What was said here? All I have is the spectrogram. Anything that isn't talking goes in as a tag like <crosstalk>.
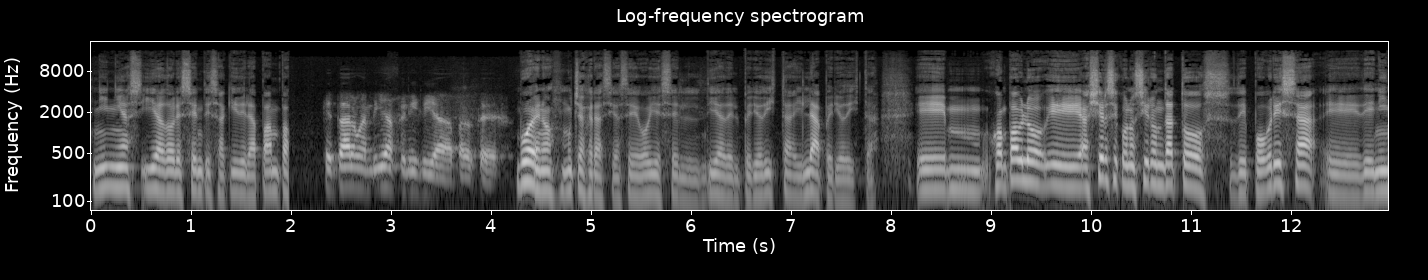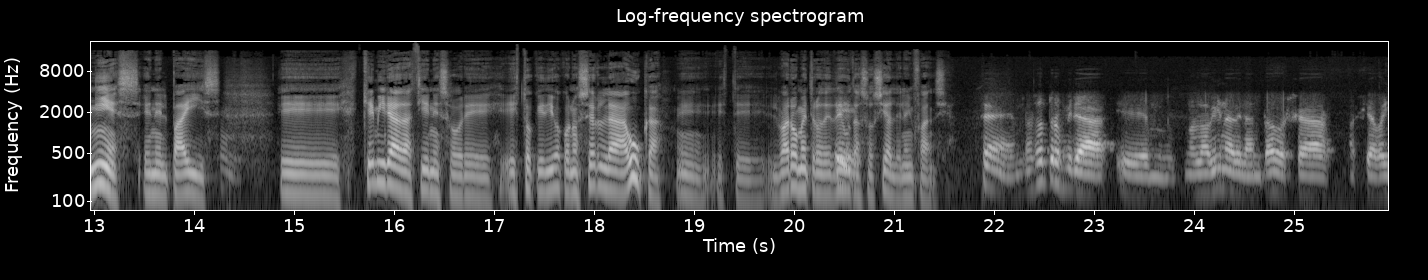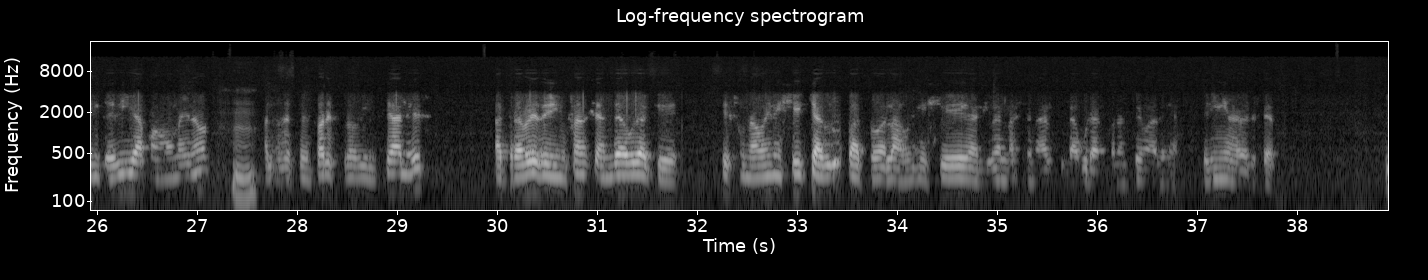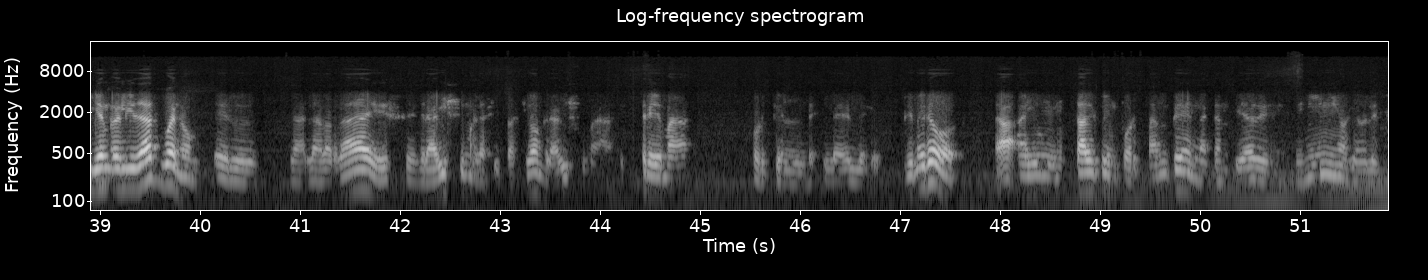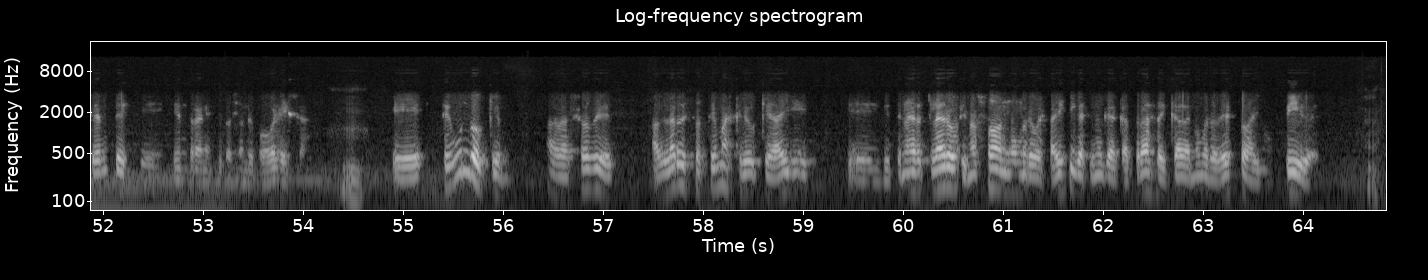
niñas y adolescentes aquí de La Pampa. ¿Qué tal? Buen día, feliz día para ustedes. Bueno, muchas gracias. Eh. hoy es el Día del Periodista y la Periodista. Eh, Juan Pablo, eh, ayer se conocieron datos de pobreza de niñez en el país. ¿Qué miradas tiene sobre esto que dio a conocer la UCA, este, el barómetro de deuda social de la infancia? Sí, nosotros, mira, nos lo habían adelantado ya hacía 20 días más o menos mm. a los defensores provinciales a través de Infancia en Deuda, que es una ONG que agrupa a todas las ONG a nivel nacional que laburan con el tema de, niños y adolescentes. Y en realidad, bueno, la, verdad es gravísima la situación, gravísima, extrema, porque primero hay un salto importante en la cantidad de, niños y adolescentes que entran en situación de pobreza. Mm. Eh, segundo, que a yo de hablar de estos temas creo que hay que tener claro que no son números de estadísticas, sino que acá atrás de cada número de estos hay un pibe.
